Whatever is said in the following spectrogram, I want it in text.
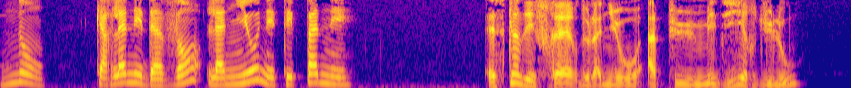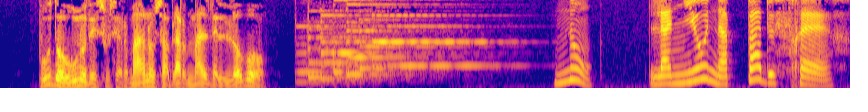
Non, car l'année d'avant, l'agneau n'était pas né. Est-ce qu'un des frères de l'agneau a pu médire du loup? ¿Pudo uno de sus hermanos hablar mal del lobo? Non, l'agneau n'a pas de frère.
